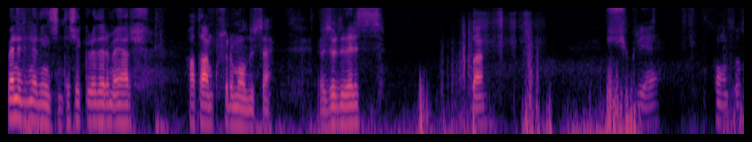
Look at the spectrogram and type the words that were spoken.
Beni dinlediğiniz için teşekkür ederim. Eğer hatam kusurum olduysa özür dileriz. Ben Şükriye sonsuz.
